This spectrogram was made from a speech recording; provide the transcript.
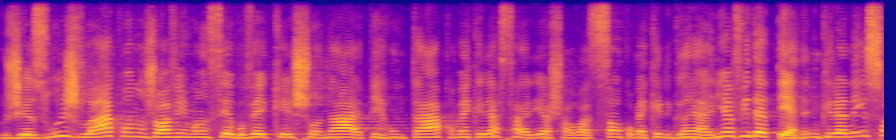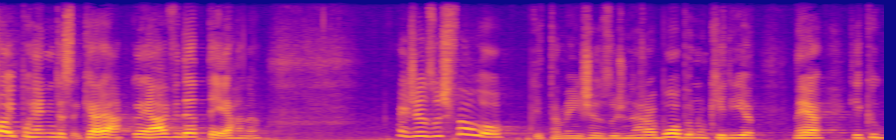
Jesus lá, quando o jovem mancebo veio questionar, perguntar como é que ele acharia a salvação, como é que ele ganharia a vida eterna. Ele não queria nem só ir para o reino de Deus, queria ganhar a vida eterna. Aí Jesus falou, porque também Jesus não era bobo, não queria, né, que, que,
